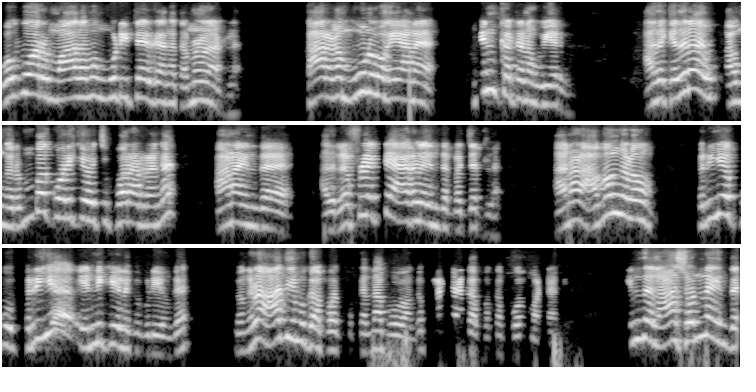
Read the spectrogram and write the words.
ஒவ்வொரு மாதமும் மூடிட்டே இருக்காங்க தமிழ்நாட்டுல. காரணம் மூணு வகையான மின் கட்டண உயர்வு. அதுக்கு எதிராக அவங்க ரொம்ப கோரிக்கை வச்சு போராடுறாங்க. ஆனா இந்த அது ரெஃப்ளெக்டே ஆகல இந்த பட்ஜெட்ல அதனால அவங்களும் பெரிய பெரிய எண்ணிக்கையில் இருக்கக்கூடியவங்க இவங்கெல்லாம் அதிமுக பக்கம் தான் போவாங்க. பாஜக பக்கம் போக மாட்டாங்க. இந்த நான் சொன்ன இந்த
